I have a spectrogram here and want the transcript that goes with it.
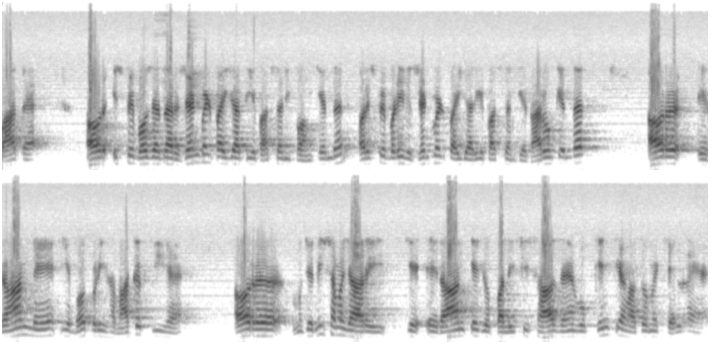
बात है और इस पर बहुत ज़्यादा रिजेंटमेंट पाई जाती है पाकिस्तानी कौम के अंदर और इस पर बड़ी रिजेंटमेंट पाई जा रही है पाकिस्तान के इदारों के अंदर और ईरान ने ये बहुत बड़ी हमाकत की है और मुझे नहीं समझ आ रही कि ईरान के जो पॉलिसी साज हैं वो किन के हाथों में खेल रहे हैं।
